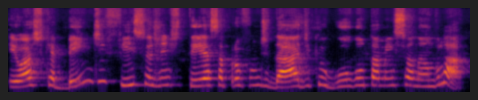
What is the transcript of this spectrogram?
eu acho que é bem difícil a gente ter essa profundidade que o Google está mencionando lá.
